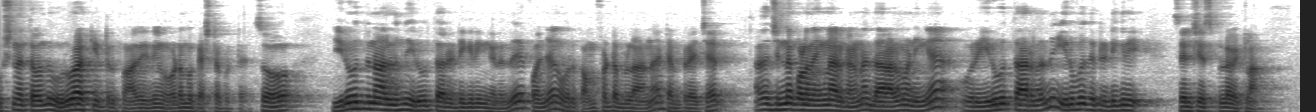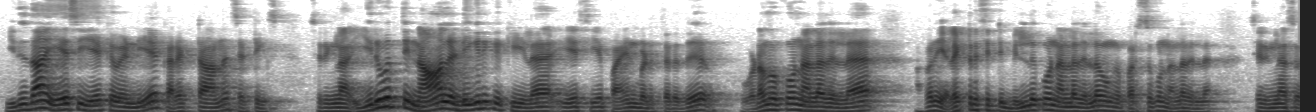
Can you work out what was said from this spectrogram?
உஷ்ணத்தை வந்து உருவாக்கிட்டு இருக்கோம் அது இதையும் உடம்பு கஷ்டப்பட்டு. ஸோ இருபத்தி நாலுலேருந்து இருபத்தாறு டிகிரிங்கிறது கொஞ்சம் ஒரு கம்ஃபர்டபுளான டெம்பரேச்சர் அது சின்ன குழந்தைங்களாம் இருக்காங்கன்னா தாராளமாக நீங்கள் ஒரு இருபத்தாறுலேருந்து இருபத்தெட்டு டிகிரி செல்சியஸ்க்குள்ளே வைக்கலாம். இதுதான் ஏசி இயக்க வேண்டிய கரெக்டான செட்டிங்ஸ் சரிங்களா? இருபத்தி நாலு டிகிரிக்கு கீழே ஏசியை பயன்படுத்துறது உடம்புக்கும் நல்லதில்லை. அப்புறம் எலக்ட்ரிசிட்டி பில்லுக்கும் நல்லதில்லை. உங்கள் பர்ஸுக்கும் நல்லதில்லை. சரிங்களா? ஸோ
